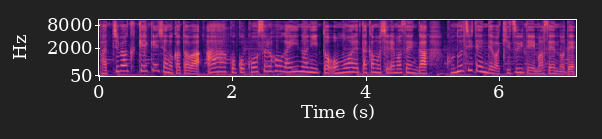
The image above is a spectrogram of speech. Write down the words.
パッチワーク経験者の方はああこここうする方がいいのにと思われたかもしれませんがこの時点では気づいていませんので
